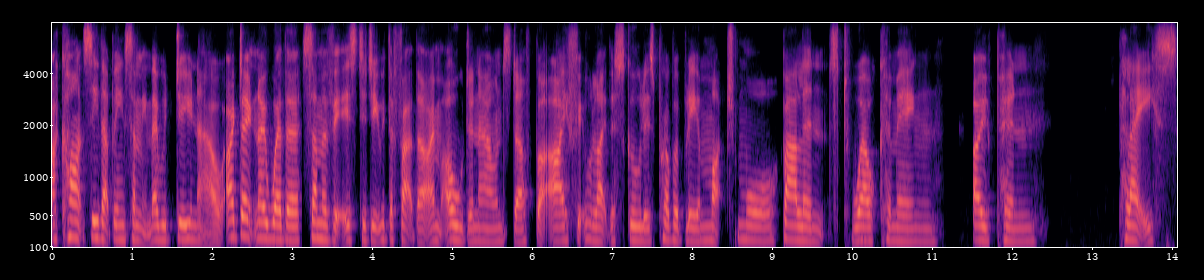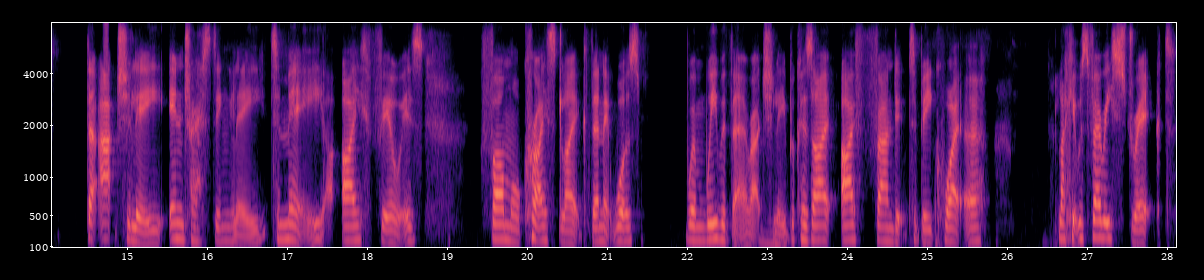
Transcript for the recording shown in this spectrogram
I can't see that being something they would do now. I don't know whether some of it is to do with the fact that I'm older now and stuff, but I feel like the school is probably a much more balanced, welcoming, open place that actually, interestingly to me, I feel is far more Christ-like than it was when we were there actually mm. because I I found it to be quite a like it was very strict.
